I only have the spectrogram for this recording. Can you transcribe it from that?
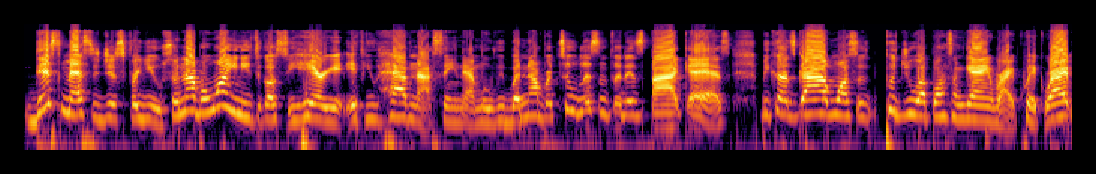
This message is for you. So, number one, you need to go see Harriet if you have not seen that movie. But number two, listen to this podcast because God wants to put you up on some game right quick, right?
